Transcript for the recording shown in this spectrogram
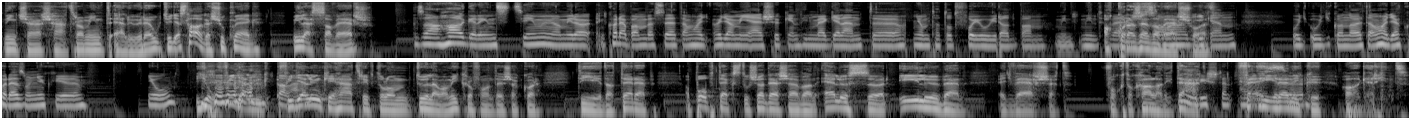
nincs más hátra, mint előre. Úgyhogy ezt hallgassuk meg. Mi lesz a vers? Ez a Halgerinc című, amiről korábban beszéltem, hogy, hogy ami elsőként így megjelent uh, nyomtatott folyóiratban, mint, mint Akkor vers. az ez a vers Szóval, volt. Igen, úgy, úgy gondoltam, hogy akkor ez mondjuk jó. Jó, figyelünk, figyelünk, én hátrébb tolom tőlem a mikrofont, és akkor tiéd a terep. A poptextus adásában először élőben egy verset fogtok hallani. Tehát Úristen, Fehér. Enikő, Halgerinc.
